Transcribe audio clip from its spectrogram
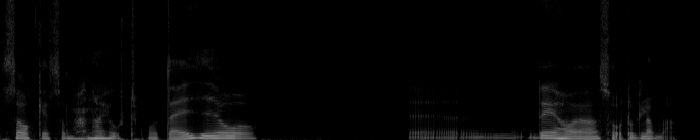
saker som han har gjort mot dig. Och, eh, det har jag svårt att glömma.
